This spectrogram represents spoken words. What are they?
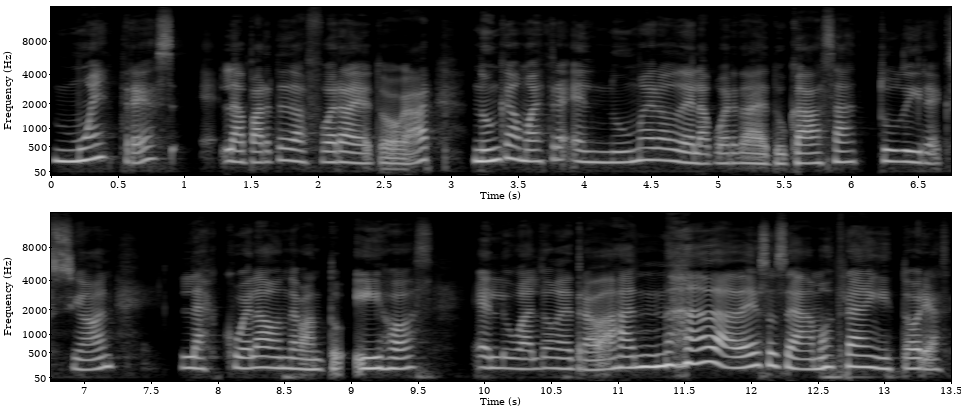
muestres la parte de afuera de tu hogar, nunca muestres el número de la puerta de tu casa, tu dirección, la escuela donde van tus hijos, el lugar donde trabajas, nada de eso se va a mostrar en historias.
